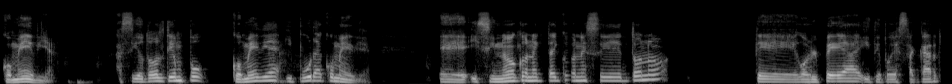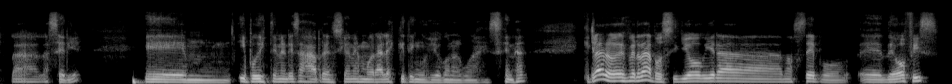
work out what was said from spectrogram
comedia. Ha sido todo el tiempo comedia y pura comedia. Eh, y si no conectáis con ese tono, te golpea y te puede sacar la, serie. Eh, y podéis tener esas aprensiones morales que tengo yo con algunas escenas. Que claro, es verdad, pues si yo viera, no sé, pues, eh, The Office,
